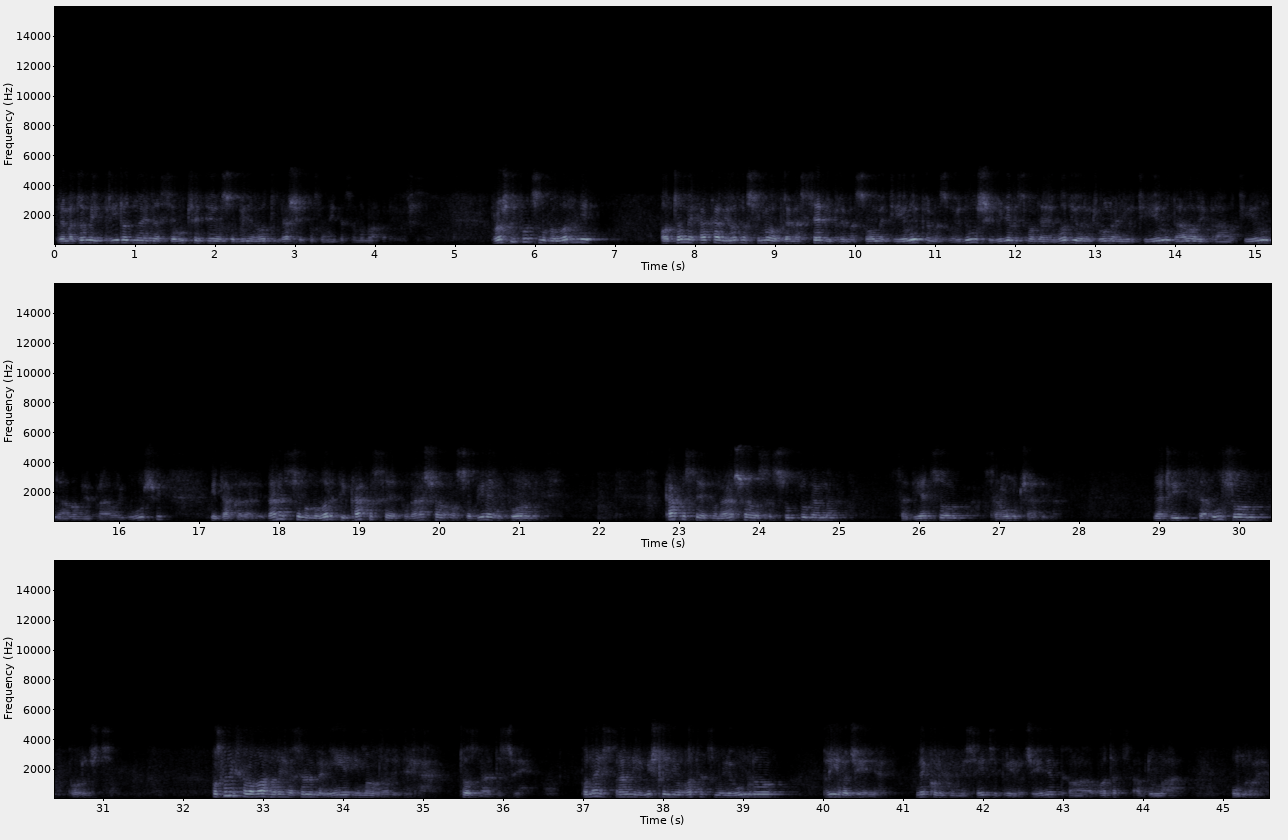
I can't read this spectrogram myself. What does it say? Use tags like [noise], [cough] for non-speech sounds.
Prema tome i prirodno je da se uče te osobine od našeg poslanika sallallahu Prošli put smo govorili o tome kakav je odnos imao prema sebi, prema svome tijelu i prema svojoj duši. Vidjeli smo da je vodio računa i o tijelu, davao je pravo tijelu, davao je pravo i duši i tako dalje. Danas ćemo govoriti kako se je ponašao osobine u porodici. Kako se je ponašao sa suprugama, sa djecom, sa unučadima. Znači, sa ušom porodicom. Poslanik sallallahu alejhi ve nije imao roditelja. To znate svi. Po najispravnijem mišljenju, otac mu je umro prije rođenja. Nekoliko mjeseci prije rođenja, otac Abdullah umro je.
